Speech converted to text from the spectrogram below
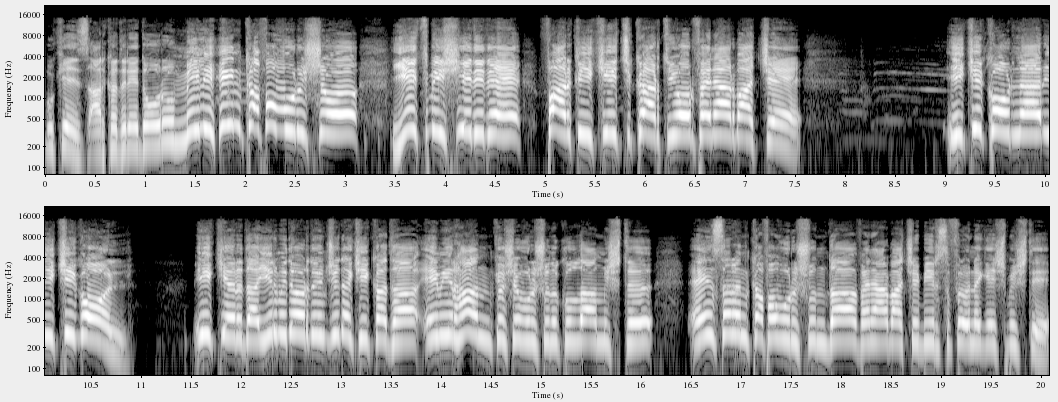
Bu kez arka direğe doğru Melih'in kafa vuruşu 77'de farkı ikiye çıkartıyor Fenerbahçe. İki korner, iki gol. İlk yarıda 24. dakikada Emirhan köşe vuruşunu kullanmıştı. Ensar'ın kafa vuruşunda Fenerbahçe 1-0 öne geçmişti.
